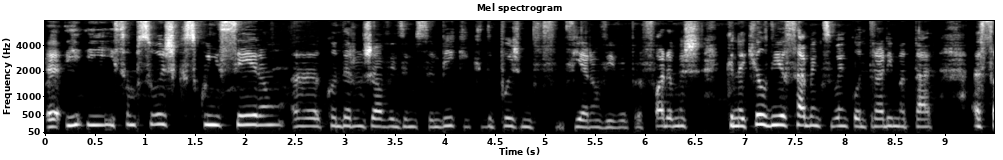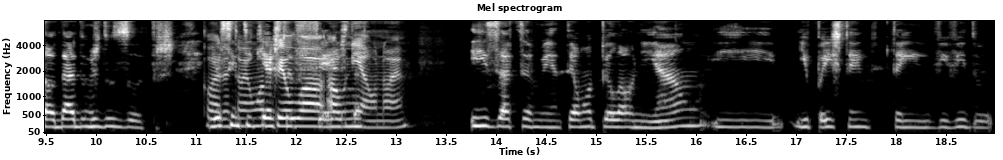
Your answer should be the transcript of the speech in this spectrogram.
Uh, e, e, são pessoas que se conheceram uh, quando eram jovens em Moçambique e que depois vieram viver para fora, mas que naquele dia sabem que se vão encontrar e matar a saudade uns dos outros. Claro, então é um apelo festa, à união, não é? Exatamente, é um apelo à união e, e, o país tem, tem vivido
